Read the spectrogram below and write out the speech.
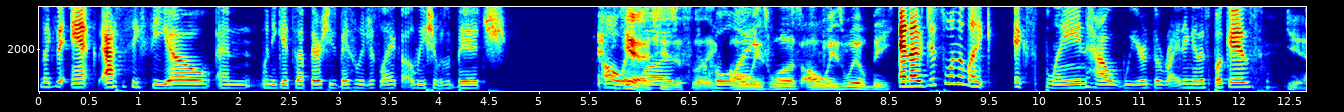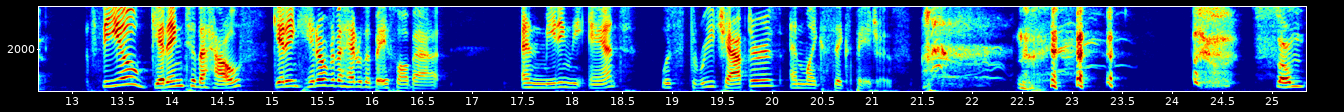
like the aunt asks to see Theo, and when he gets up there, she's basically just like, Alicia was a bitch. Always yeah, was, she's just like whole life. always was, always will be. And I just want to like explain how weird the writing in this book is. Yeah. Theo getting to the house, getting hit over the head with a baseball bat, and meeting the aunt was three chapters and like six pages. Some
